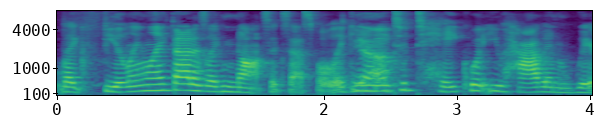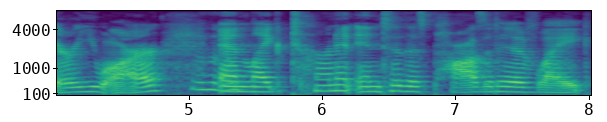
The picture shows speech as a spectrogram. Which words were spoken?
like feeling like that is like not successful like you Yeah. need to take what you have and where you are Mhm. and like turn it into this positive like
